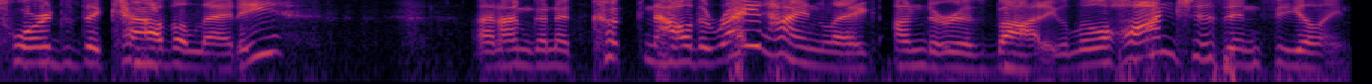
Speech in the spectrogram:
towards the cavaletti. And I'm going to cook now the right hind leg under his body. A little haunches in feeling.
